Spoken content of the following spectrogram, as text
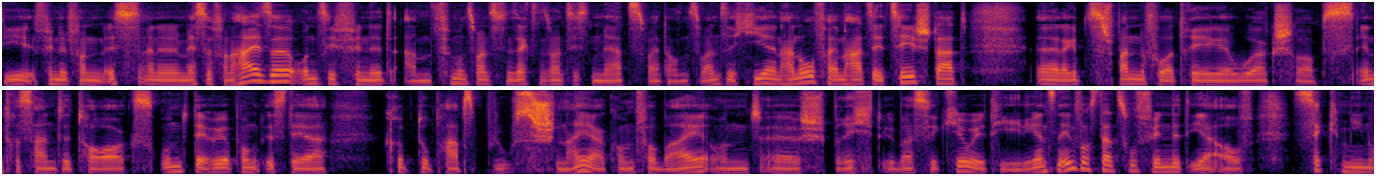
Die findet von, ist eine Messe von Heise und sie findet am 25. und 26. März 2020 hier in Hannover im HCC statt. Äh, da gibt es spannende Vorträge, Workshops, interessante Talks und der Höhepunkt ist der Krypto-Papst Bruce Schneier kommt vorbei und äh, spricht über Security. Die ganzen Infos dazu findet ihr auf sec-it.heise.de.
